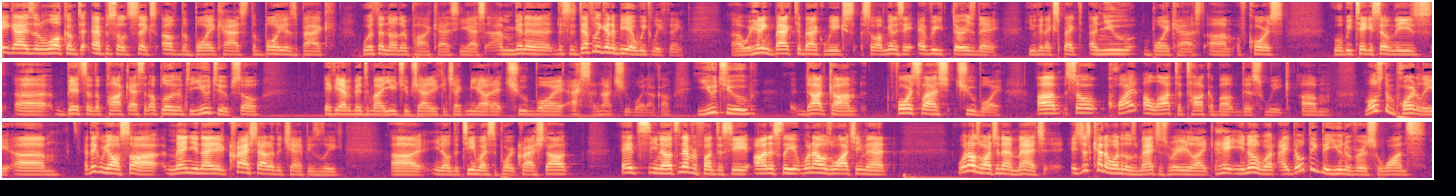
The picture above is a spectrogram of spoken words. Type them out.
Hey guys, and welcome to episode six of the Boi Cast. The boy is back with another podcast. Yes, I'm gonna. This is definitely gonna be a weekly thing. Uh, we're hitting back to back weeks, so I'm gonna say every Thursday you can expect a new Boi Cast. Um, of course, we'll be taking some of these uh, bits of the podcast and uploading them to YouTube. So if you haven't been to my YouTube channel, you can check me out at ChuBoi, uh, not chuboi.com, youtube.com forward slash chuboi. Um, so quite a lot to talk about this week. Um, most importantly, um, I think we all saw Man United crashed out of the Champions League. Uh, you know, the team I support crashed out. It's you know, it's never fun to see. Honestly, when I was watching that, when I was watching that match, it's just kind of one of those matches where you're like, hey, you know what? I don't think the universe wants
